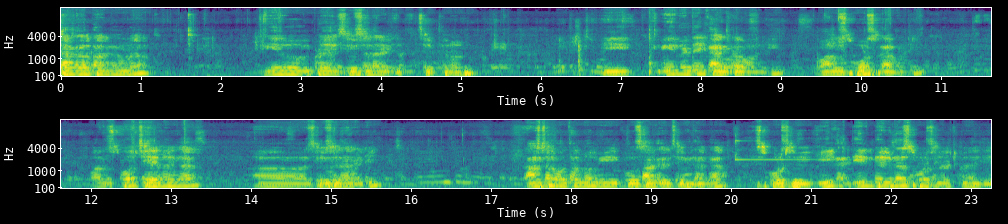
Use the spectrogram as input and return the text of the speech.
శాఖల పరంగా కూడా మీరు ఇప్పుడే శివసేనారెడ్డి చెప్తున్నారు ఈ మీరు పెట్టే ఈ కార్యక్రమానికి వాళ్ళు స్పోర్ట్స్ కాబట్టి వాళ్ళు స్పోర్ట్స్ చైర్మన్గా ఆ, శివసేనారెడ్డి రాష్ట్ర మొత్తంలో మీకు సహకరించే విధంగా స్పోర్ట్స్ ఈ దీని పేరుగా స్పోర్ట్స్ పెట్టుకునేది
